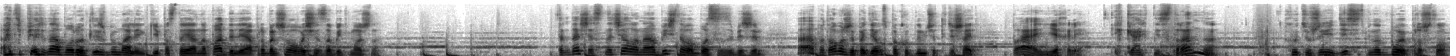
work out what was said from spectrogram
а теперь наоборот, лишь бы маленькие постоянно падали, а про большого вообще забыть можно. Тогда сейчас сначала на обычного босса забежим, а потом уже пойдем с покупным что-то решать. Поехали. И как ни странно, хоть уже и 10 минут боя прошло,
